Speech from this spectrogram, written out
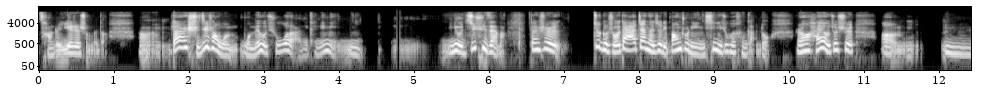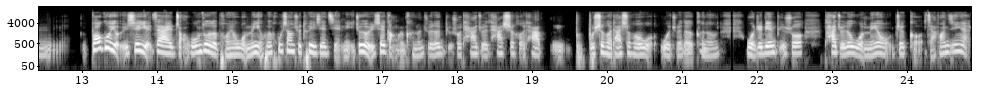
藏着掖着什么的，嗯，当然实际上我我没有去问啊，你肯定你你你有积蓄在嘛，但是。这个时候，大家站在这里帮助你，你心里就会很感动。然后还有就是，嗯嗯，包括有一些也在找工作的朋友，我们也会互相去推一些简历。就有一些岗位可能觉得，比如说他觉得他适合他，嗯，不不适合他，适合我。我觉得可能我这边，比如说他觉得我没有这个甲方经验，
